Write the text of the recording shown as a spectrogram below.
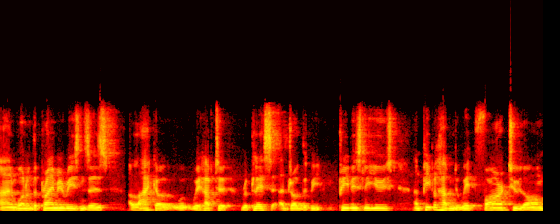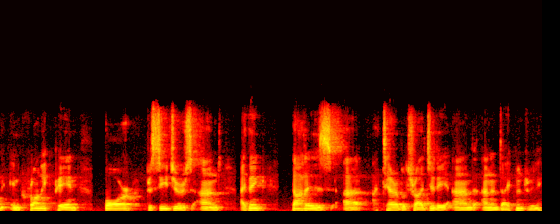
And one of the primary reasons is a lack of, we have to replace a drug that we previously used, and people having to wait far too long in chronic pain for procedures. And I think that is a, a terrible tragedy and an indictment, really.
